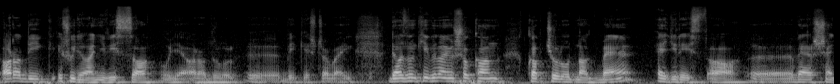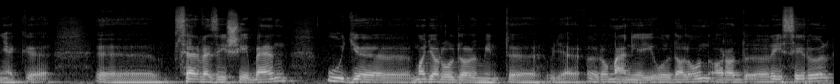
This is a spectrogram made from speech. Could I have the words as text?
Aradig, és ugyanannyi vissza ugye Aradról Békés Csabáig. De azon kívül nagyon sokan kapcsolódnak be, egyrészt a versenyek szervezésében, úgy magyar oldalon, mint ugye romániai oldalon, Arad részéről,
